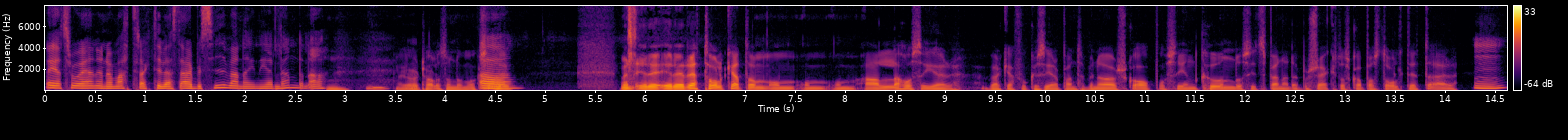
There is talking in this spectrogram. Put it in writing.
jag tror en av de attraktivaste arbetsgivarna i Nederländerna. Mm. Mm. Jag har hört talas om dem också. Ja. Men är det, är det rätt tolkat om, om, om, om alla hos er verkar fokusera på entreprenörskap och sin kund och sitt spännande projekt och skapa stolthet där? Mm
